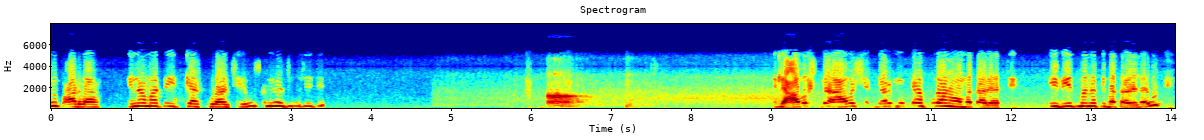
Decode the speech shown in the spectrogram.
શું પાડવા? એના માટે ઇતિહાસ પુરાણ છે. એવું સમજવું છે હા. એટલે આવશ્યક આવશ્યક ધર્મો ક્યાં પુરાણોમાં બતાવ્યા છે? એ વેદમાં નથી બતાવેલા એવું છે?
